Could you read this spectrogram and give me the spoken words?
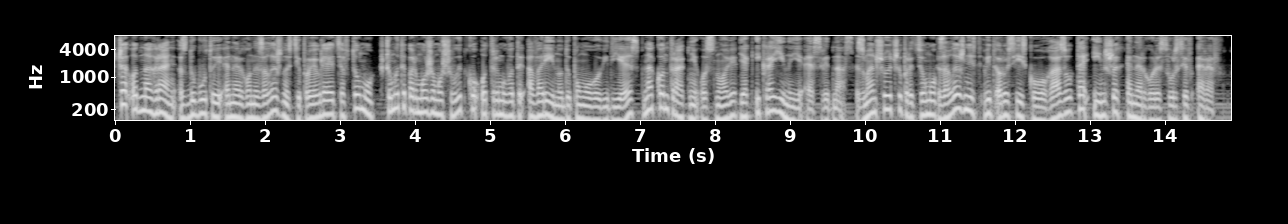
Ще одна грань здобутої енергонезалежності проявляється в тому, що ми тепер можемо швидко отримувати аварійну допомогу від ЄС на контрактній основі, як і країни ЄС від нас, зменшуючи при цьому залежність від російського газу та інших енергоресурсів РФ.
